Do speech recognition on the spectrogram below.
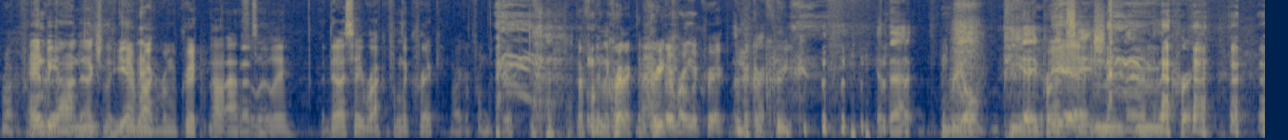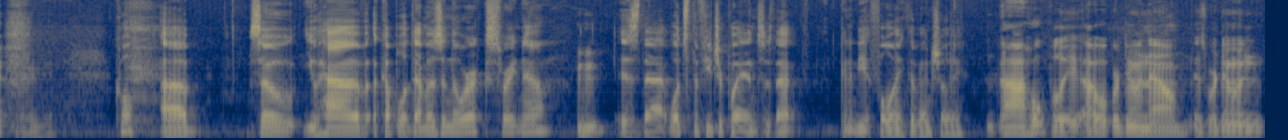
Rocket from and the Crypt. beyond, actually. Yeah, Yeah. Rocket from the Crick. no, That's a- absolutely. Did I say Rocket from the Crick? Rocket from the Crick. They're from the, crick- crick, the creek. They're from the Crick. Crick or Creek? Get that real PA pronunciation in there. The crick. Alright. Cool. Uh, so you have a couple of demos in the works right now. Mhm. Is that what's the future plans? Is that going to be a full length eventually? Uh, hopefully, uh, what we're doing now is we're doing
